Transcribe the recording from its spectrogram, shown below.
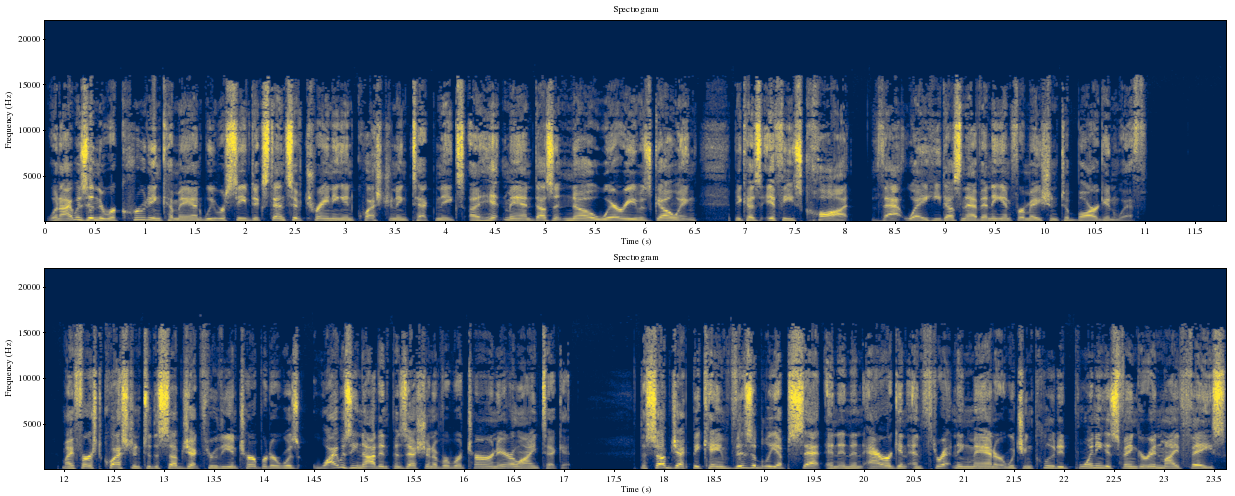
When I was in the recruiting command, we received extensive training in questioning techniques. A hitman doesn't know where he was going because if he's caught, that way he doesn't have any information to bargain with. My first question to the subject through the interpreter was why was he not in possession of a return airline ticket? The subject became visibly upset and in an arrogant and threatening manner, which included pointing his finger in my face,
